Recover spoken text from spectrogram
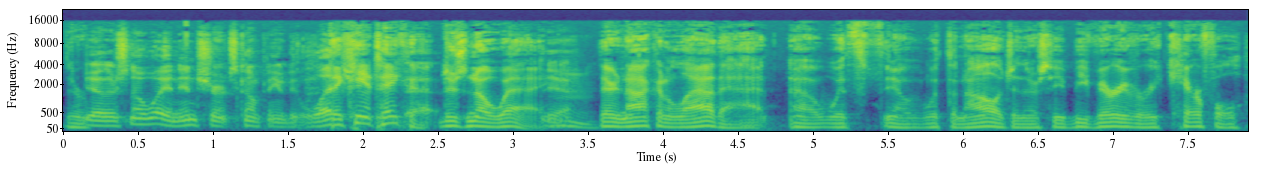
yeah, there's no way an insurance company would let. They can't take that. that. There's no way. Yeah. Hmm. they're not going to allow that uh, with you know with the knowledge in there. So you be very very careful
